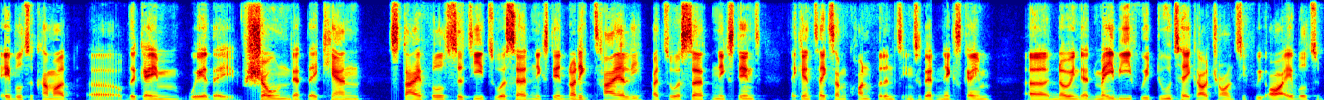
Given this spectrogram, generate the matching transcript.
able to come out uh, of the game where they've shown that they can stifle City to a certain extent, not entirely, but to a certain extent, they can take some confidence into that next game, uh, knowing that maybe if we do take our chance, if we are able to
